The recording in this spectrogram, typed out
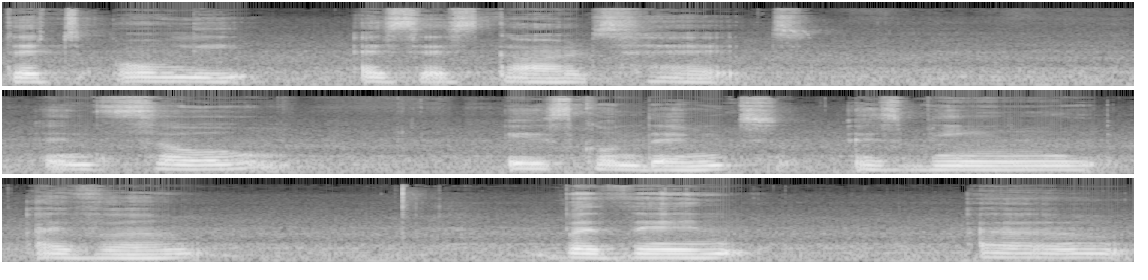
that only SS guards had. And so he's condemned as being Ivan, but then um,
